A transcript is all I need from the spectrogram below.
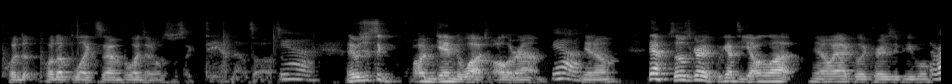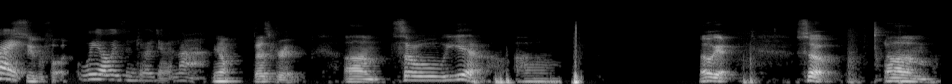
put put up like seven points, and it was just like, damn, that was awesome. yeah, And it was just a fun game to watch all around. yeah, You know. Yeah, so it was great. We got to yell a lot. You know, we act like crazy people. Right. Super fun. we always enjoy doing that. You know, that's great. Um, so yeah. Um, okay. So, um,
